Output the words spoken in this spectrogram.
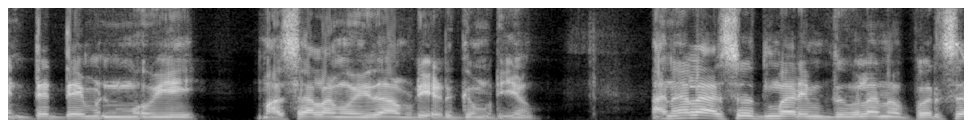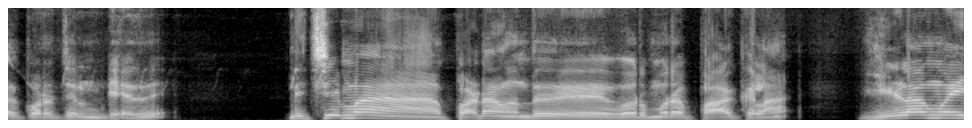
என்டர்டெயின்மெண்ட் மூவி மசாலா மூவி தான் அப்படி எடுக்க முடியும். அதனால் அஸ்வத் மாரிமுத்துக்கெல்லாம் நம்ம பெருசாக குறைச்சல முடியாது. நிச்சயமாக படம் வந்து ஒரு முறை பார்க்கலாம். இளமை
